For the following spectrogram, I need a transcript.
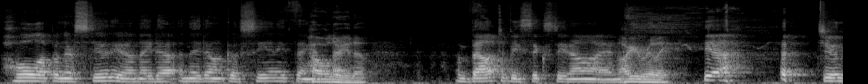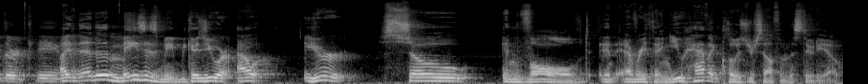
hole up in their studio and they don't and they don't go see anything. How old are you now? I'm about to be 69. Are you really? yeah, June 13th. I, that amazes me because you are out. You're so involved in everything. You haven't closed yourself in the studio.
